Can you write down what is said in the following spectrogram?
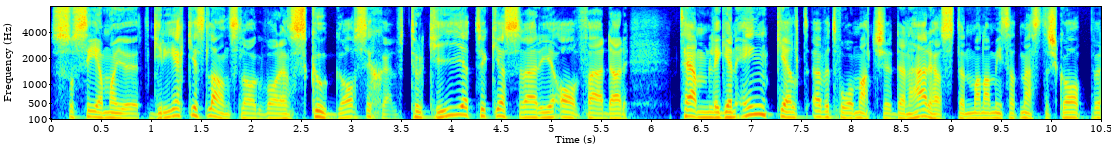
så ser man ju ett grekiskt landslag vara en skugga av sig själv. Turkiet tycker jag Sverige avfärdar tämligen enkelt över två matcher den här hösten. Man har missat mästerskap eh,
